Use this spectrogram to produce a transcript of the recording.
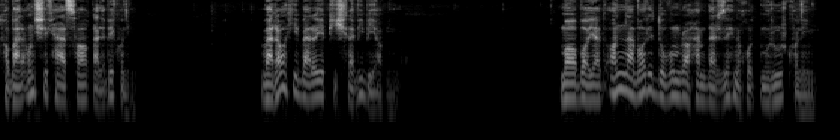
تا بر آن شکست ها غلبه کنیم و راهی برای پیشروی بیابیم. ما باید آن نوار دوم را هم در ذهن خود مرور کنیم.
